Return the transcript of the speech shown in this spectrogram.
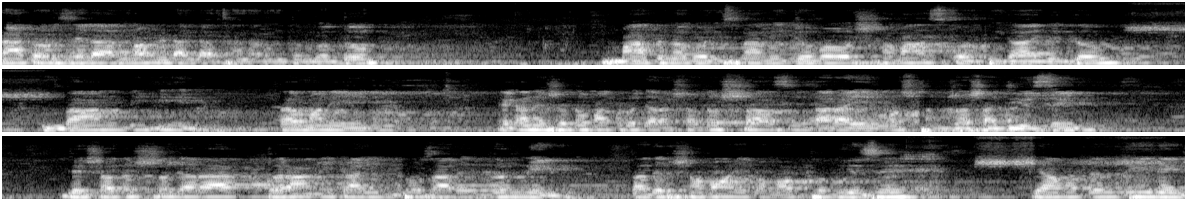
নাটোর জেলার নলডাঙ্গা থানার অন্তর্গত মাদনগর ইসলামী যুব সমাজ কর্তৃক আয়োজিত দানবিহীন, তার মানে এখানে শুধুমাত্র যারা সদস্য আছে তারা এই অনুষ্ঠানটা সাজিয়েছে। যে সদস্য যারা কোরআনে কারিম প্রচারের জন্য তাদের সময় এবং অর্থ দিয়েছে কেয়ামতের দিন এই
